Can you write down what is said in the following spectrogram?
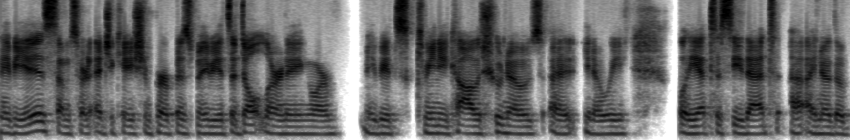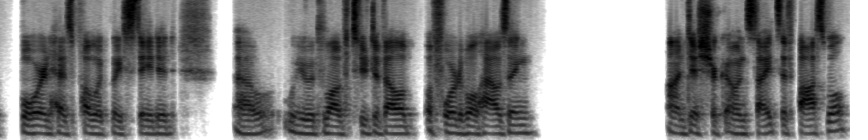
maybe it is some sort of education purpose maybe it's adult learning or maybe it's community college who knows? Uh, you know we will yet to see that. Uh, i know the board has publicly stated uh, we would love to develop affordable housing on district owned sites if possible.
